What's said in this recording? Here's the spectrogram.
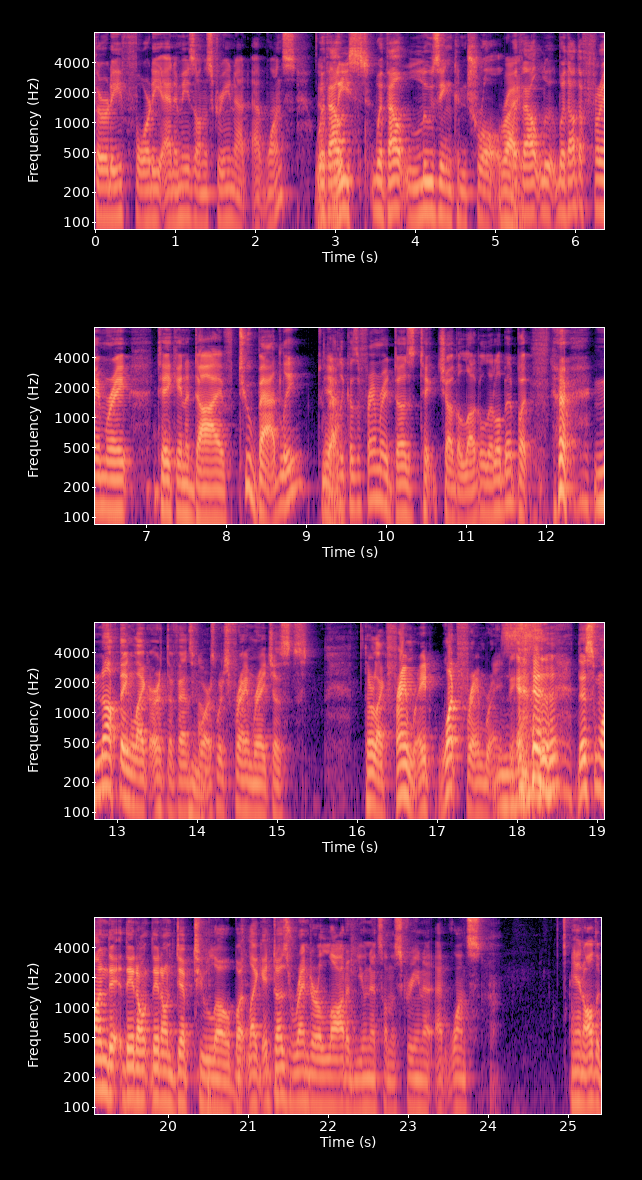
30, 40 enemies on the screen at, at once without least. without losing control, Right. Without without the frame rate taking a dive too badly. Too Yeah. badly because the frame rate does take chug a lug a little bit, but nothing like Earth Defense Force, which frame rate just they're like frame rate what frame rate this one they, they don't they don't dip too low but like it does render a lot of units on the screen at, at once and all the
